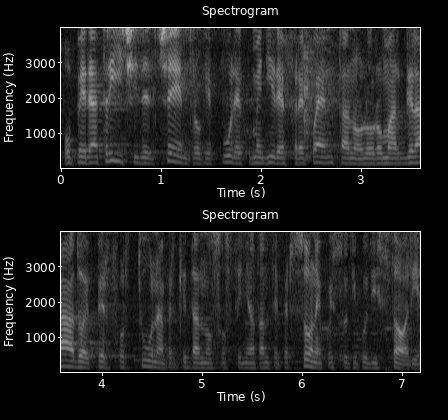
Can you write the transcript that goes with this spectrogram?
operatrici del centro, che pure, come dire, frequentano loro malgrado e per fortuna perché danno sostegno a tante persone, questo tipo di storie.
